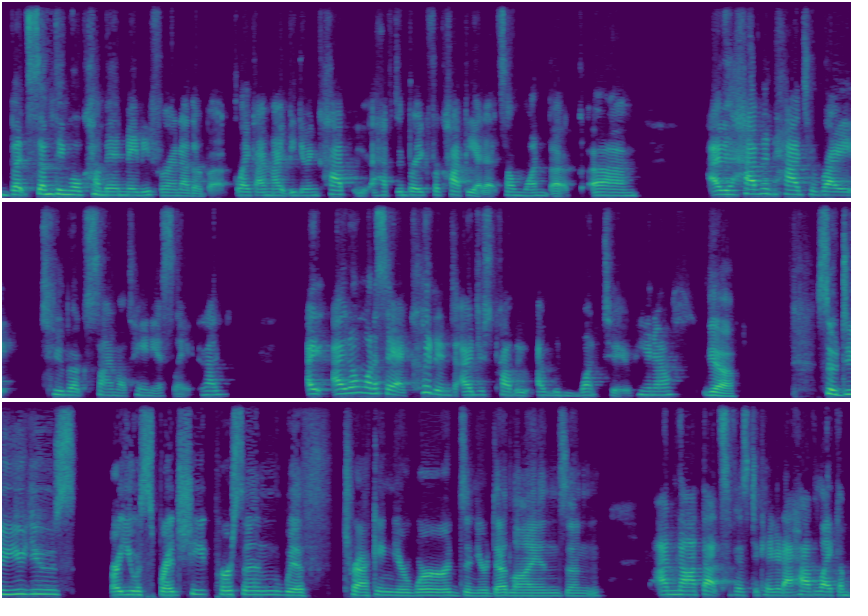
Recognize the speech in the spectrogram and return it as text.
but something will come in maybe for another book. Like I might be doing copy, I have to break for copy edits on one book. Um, I haven't had to write two books simultaneously, and I, I, I don't want to say I couldn't. I just probably I wouldn't want to, you know. Yeah. So, do you use? Are you a spreadsheet person with tracking your words and your deadlines and? I'm not that sophisticated. I have like a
